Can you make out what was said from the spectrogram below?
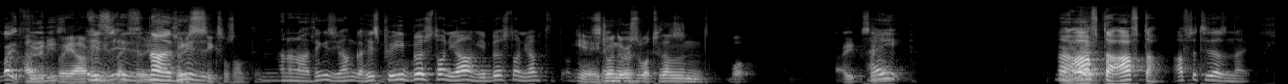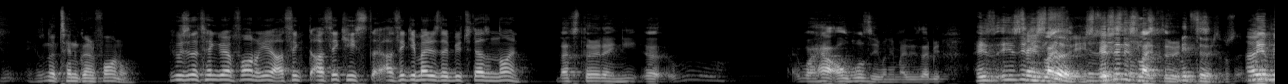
Late thirties. yeah, I He's- he's, like no, I think he's- 36 or something. No, no, no. I think he's younger. He's pre- he burst on young. He burst on young. To, Yeah, he scene, joined the bro. Roosters, what, 2000, what? Eight, seven? Eight. No, Yeah. after after after 2008, He was in the 10 grand final. he was in the 10 grand final. Yeah, I think I think he's I think he made his debut 2009. That's thirteen years. Uh, well, how old was he when he made his debut? He's, he's in So his he's late. 30, He's, he's in his late thirties. Mid 30s, was it? Oh, yeah, Mid,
